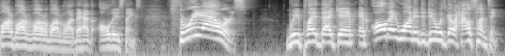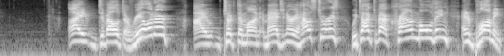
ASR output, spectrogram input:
Blah blah blah blah blah blah blah. They had all these things. Three hours. We played that game, and all they wanted to do was go house hunting. I developed a realtor. I took them on imaginary house tours. We talked about crown molding and plumbing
